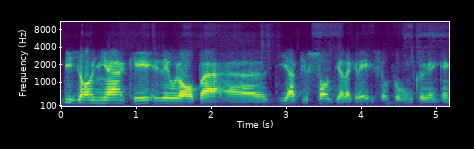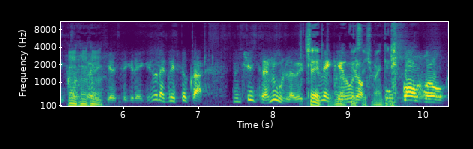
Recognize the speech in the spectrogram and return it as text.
bisogna che l'Europa uh, dia più soldi alla Grecia o comunque venga incontro alle mm-hmm. richieste greche. Allora questo qua non c'entra nulla, perché certo, non è che uno, un popolo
